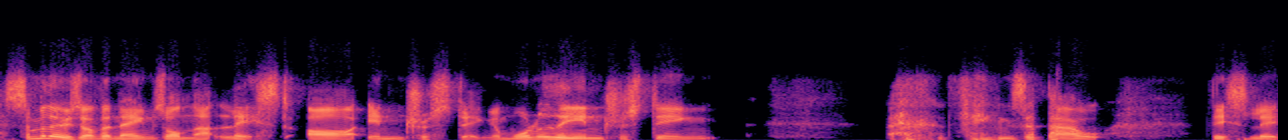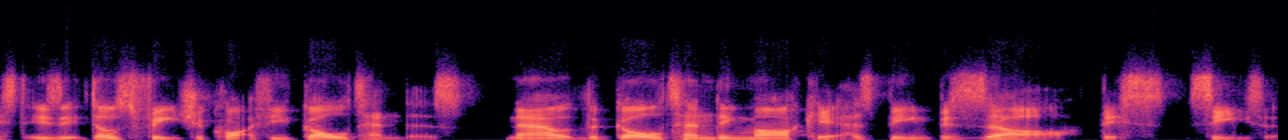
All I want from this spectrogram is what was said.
some of those other names on that list are interesting. And one of the interesting things about this list is it does feature quite a few goaltenders. Now, the goaltending market has been bizarre this season,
